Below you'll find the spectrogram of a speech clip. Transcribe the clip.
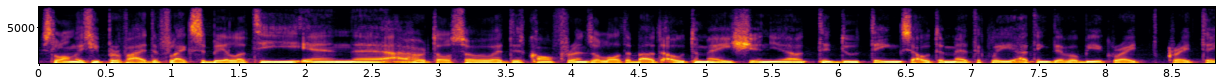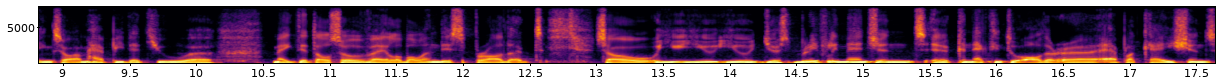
as long as you provide the flexibility, and uh, I heard also at this conference a lot about automation. You know, to do things automatically. I think that will be a great, great thing. So I'm happy that you uh, make that also available in this product. So you you, you just briefly mentioned uh, connecting to other uh, applications.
